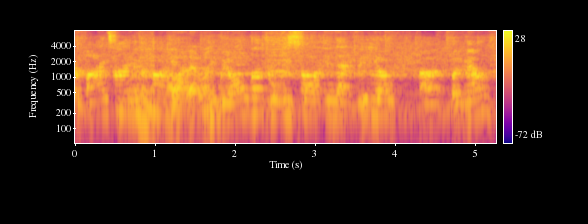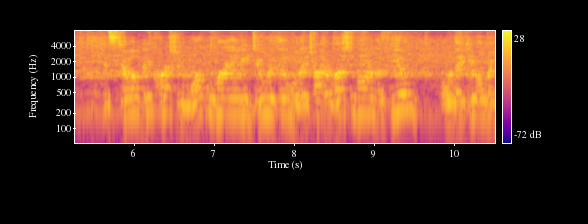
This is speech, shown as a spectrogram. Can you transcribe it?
to buy time in the pocket. I like that one. think we all loved what we saw in that video. Uh, but Mel, it's still a big question. What will Miami do with him? Will they try to rush him onto the field, or will they give him a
